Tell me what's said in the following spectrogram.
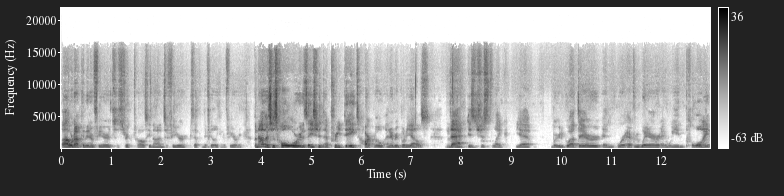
uh, we're not going to interfere it's a strict policy not interfere except when they feel like interfering but now there's this whole organization that predates hartnell and everybody else Mhm. that is just like, yeah, we're gonna go out there and we're everywhere and we employ.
